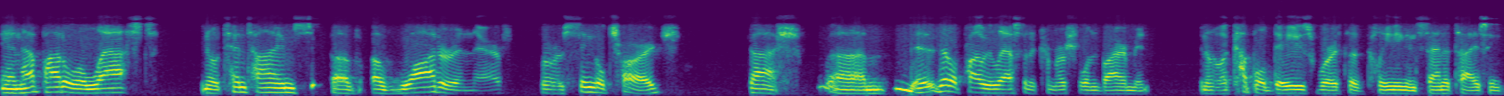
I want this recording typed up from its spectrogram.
and that bottle will last, you know, ten times of of water in there for a single charge. Gosh, um, that'll probably last in a commercial environment, you know, a couple days worth of cleaning and sanitizing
